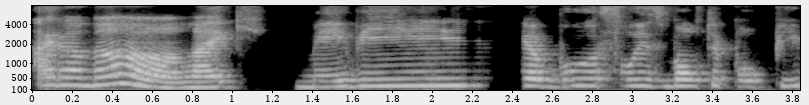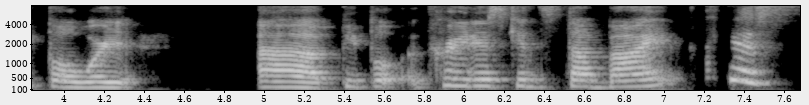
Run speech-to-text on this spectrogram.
I don't know, like maybe a booth with multiple people where uh, people creators can stop by. I guess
